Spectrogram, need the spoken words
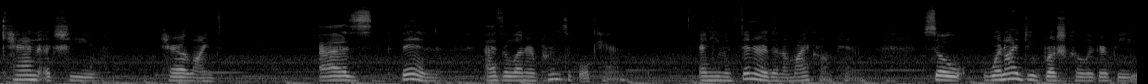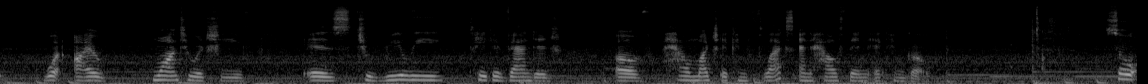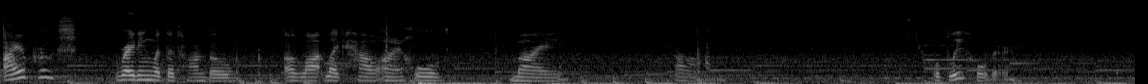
can achieve hairlines as thin as a Leonardt Principal can, and even thinner than a micron pen. So when I do brush calligraphy, what I want to achieve is to really take advantage of how much it can flex and how thin it can go. So I approach writing with the Tombow a lot like how I hold my um, oblique holder.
